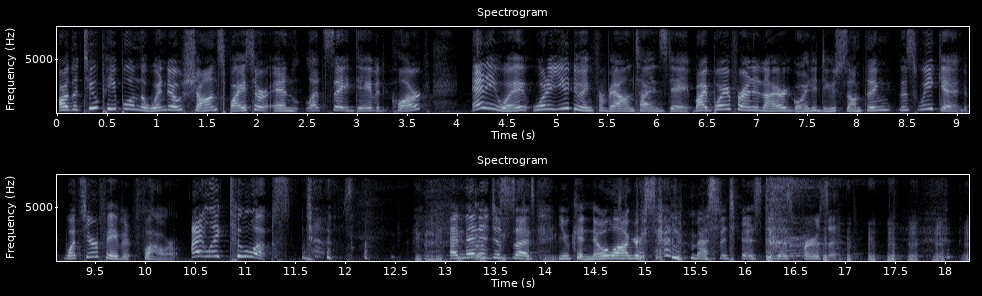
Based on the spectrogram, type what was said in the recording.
Are the two people in the window Sean Spicer and let's say David Clark? Anyway, what are you doing for Valentine's Day? My boyfriend and I are going to do something this weekend. What's your favorite flower? I like tulips. and then it just says you can no longer send messages to this person.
